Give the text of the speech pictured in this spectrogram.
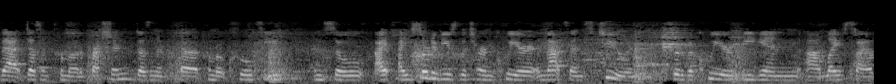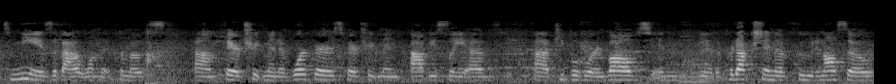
that doesn't promote oppression, doesn't uh, promote cruelty, and so I, I sort of use the term queer in that sense too. And sort of a queer vegan uh, lifestyle to me is about one that promotes um, fair treatment of workers, fair treatment, obviously, of uh, people who are involved in you know the production of food, and also,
